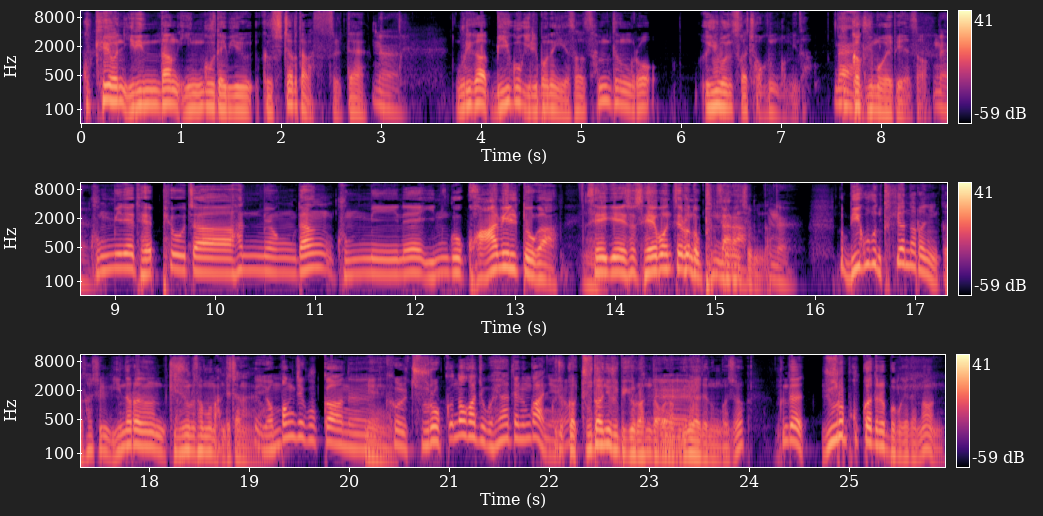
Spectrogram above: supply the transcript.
국회의원 1인당 인구 대비 그 숫자로 다 봤을 때 네. 우리가 미국, 일본에 의해서 3등으로 의원 수가 적은 겁니다. 네. 국가 규모에 비해서. 네. 국민의 대표자 한 명당 국민의 인구 과밀도가 네. 세계에서 세 번째로 높은 세 나라. 번째입니다. 네. 미국은 특이한 나라니까 사실 이 나라는 기준으로 삼으면 안 되잖아요. 연방제 국가는 예. 그걸 주로 끊어가지고 해야 되는 거 아니에요? 그러니까 두 단위로 비교를 한다거나 예. 이래야 되는 거죠. 근데 유럽 국가들을 보게 되면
